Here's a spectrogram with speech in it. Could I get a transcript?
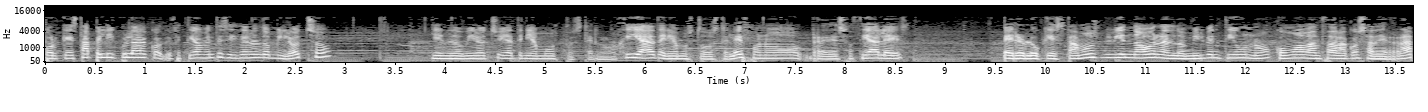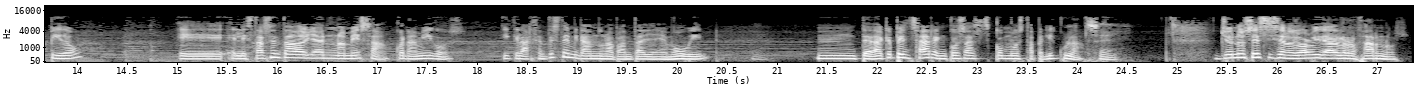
Porque esta película efectivamente se hizo en el 2008 y en el 2008 ya teníamos pues tecnología, teníamos todos teléfono, redes sociales. Pero lo que estamos viviendo ahora en el 2021, cómo ha avanzado la cosa de rápido, eh, el estar sentado ya en una mesa con amigos y que la gente esté mirando una pantalla de móvil, mm, te da que pensar en cosas como esta película. Sí. Yo no sé si se nos va a olvidar el rozarnos,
